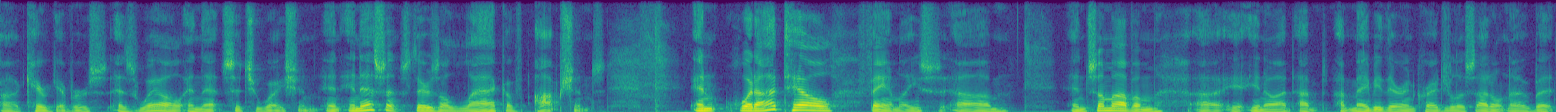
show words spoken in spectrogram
uh, caregivers as well in that situation. And in essence, there's a lack of options. And what I tell families, um, and some of them, uh, you know, I, I, maybe they're incredulous, I don't know, but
